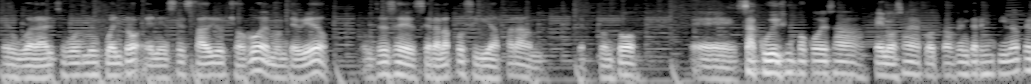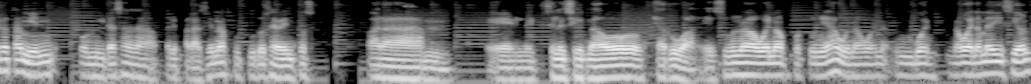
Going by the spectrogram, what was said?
se jugará el segundo encuentro en ese estadio Chorro de Montevideo. Entonces eh, será la posibilidad para de pronto eh, sacudirse un poco de esa penosa derrota frente a Argentina, pero también con miras a la preparación a futuros eventos para mm, el seleccionado Charrúa. Es una buena oportunidad, una buena, un buen, una buena medición,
